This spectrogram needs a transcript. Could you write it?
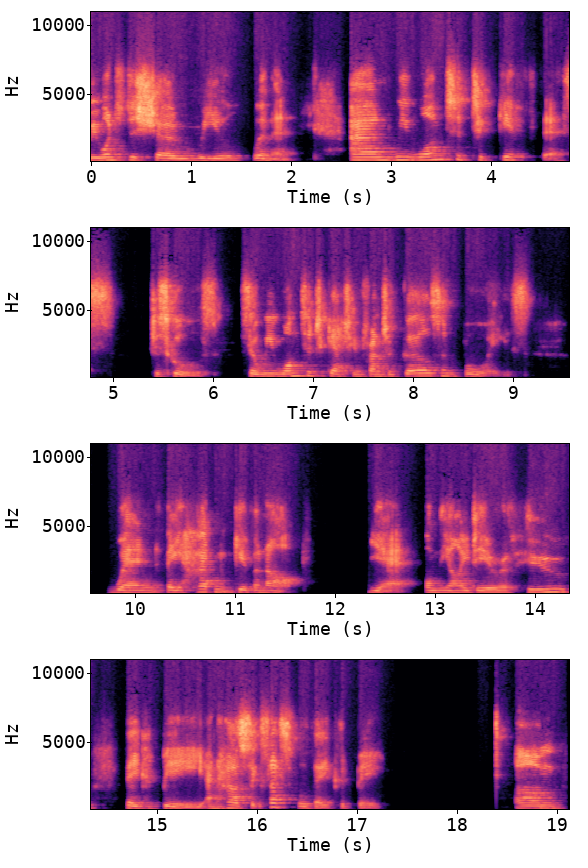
We wanted to show real women. And we wanted to give this to schools. So we wanted to get in front of girls and boys when they hadn't given up yet on the idea of who they could be and how successful they could be. Um,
